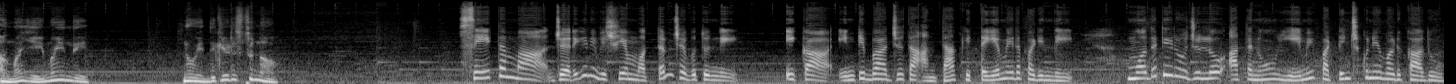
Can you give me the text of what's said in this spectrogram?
అమ్మా ఏమైంది? నువ్వు ఎందుకు ఏడుస్తున్నావు? సీతమ్మ జరిగిన విషయం మొత్తం చెబుతుంది. ఇక ఇంటి బాధ్యత అంతా కిట్టయ్య మీద పడింది. మొదటి రోజుల్లో అతను ఏమీ పట్టించుకునేవాడు కాదు.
